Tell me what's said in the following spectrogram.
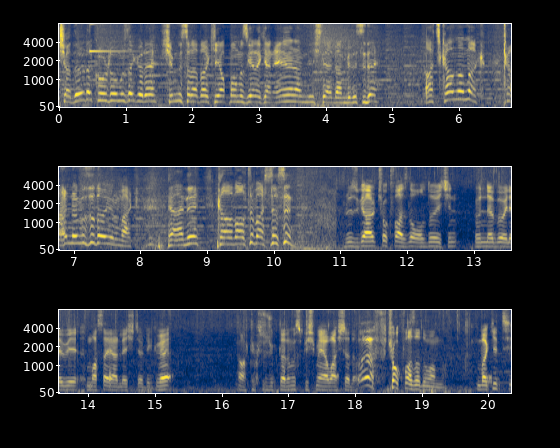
Çadırı da kurduğumuza göre şimdi sıradaki yapmamız gereken en önemli işlerden birisi de aç kalmamak, karnımızı doyurmak. Yani kahvaltı başlasın. Rüzgar çok fazla olduğu için önüne böyle bir masa yerleştirdik ve artık sucuklarımız pişmeye başladı. Öf çok fazla duman var. Vakit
